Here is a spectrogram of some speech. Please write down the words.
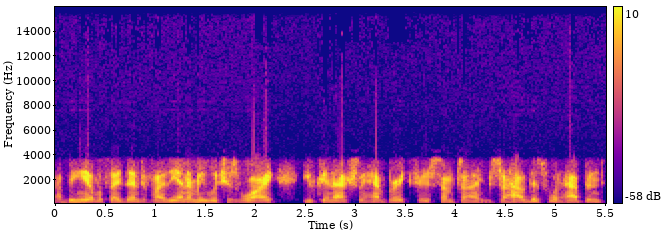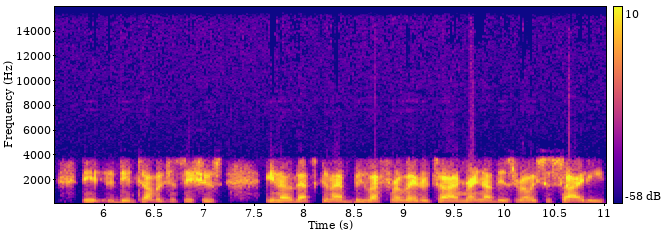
uh, being able to identify the enemy, which is why you can actually have breakthroughs sometimes. So how this one happened, the the intelligence issues, you know, that's going to be left for a later time. Right now, the Israeli society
